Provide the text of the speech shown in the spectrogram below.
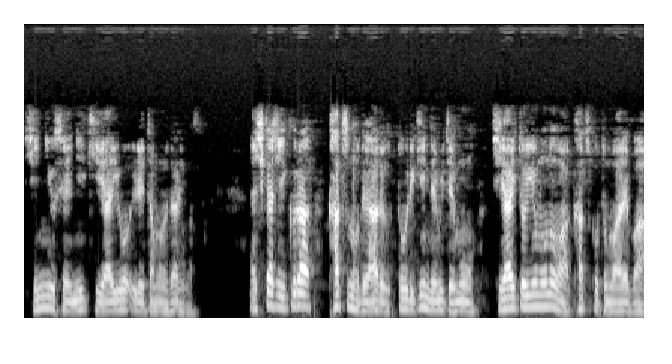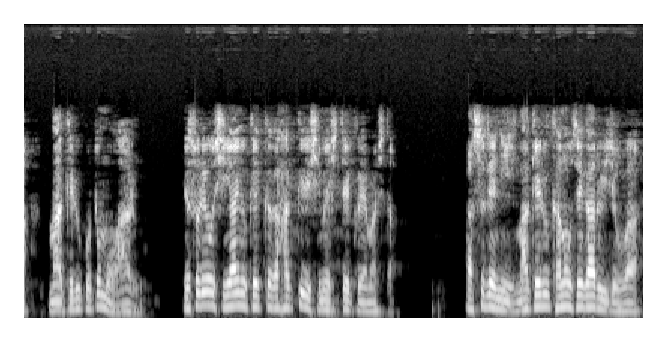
新入生に気合を入れたものであります。しかし、いくら勝つのであると力んでみても、試合というものは勝つこともあれば、負けることもある。で、それを試合の結果がはっきり示してくれました。すでに負ける可能性がある以上は、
